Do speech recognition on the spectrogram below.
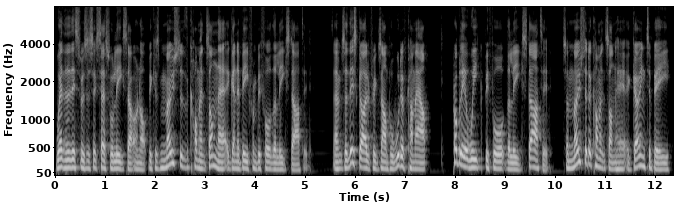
whether this was a successful league start or not, because most of the comments on there are going to be from before the league started. Um, so this guide, for example, would have come out probably a week before the league started. So most of the comments on here are going to be,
